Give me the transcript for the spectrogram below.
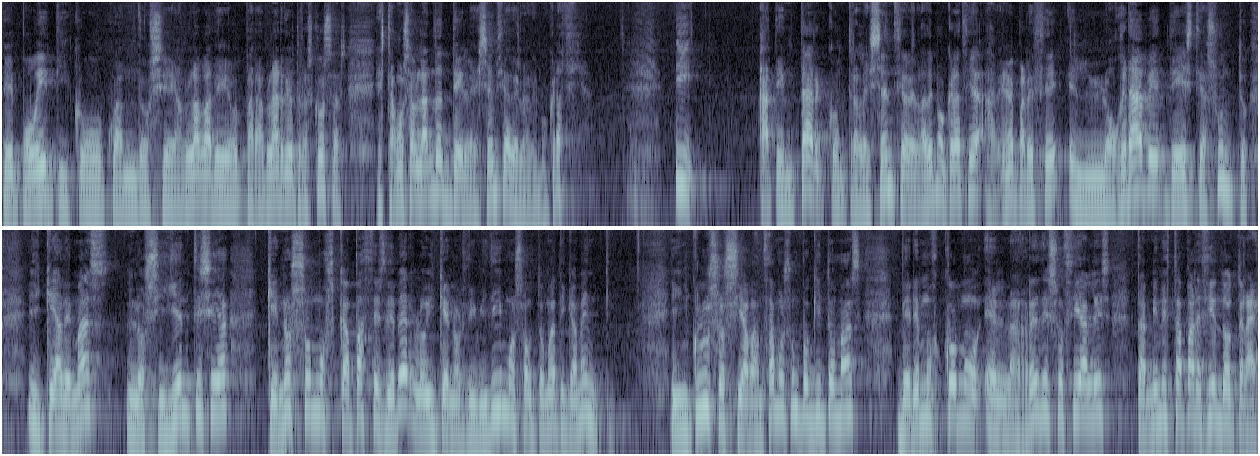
eh, poético cuando se hablaba de, para hablar de otras cosas. Estamos hablando de la esencia de la democracia. Y atentar contra la esencia de la democracia, a mí me parece lo grave de este asunto. Y que además lo siguiente sea que no somos capaces de verlo y que nos dividimos automáticamente. Incluso si avanzamos un poquito más, veremos cómo en las redes sociales también está apareciendo otra,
